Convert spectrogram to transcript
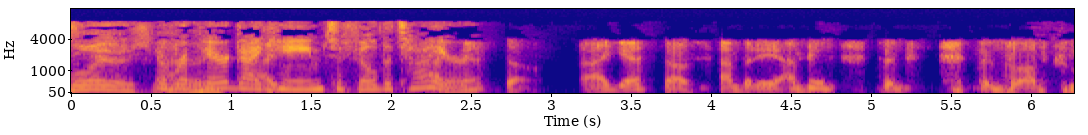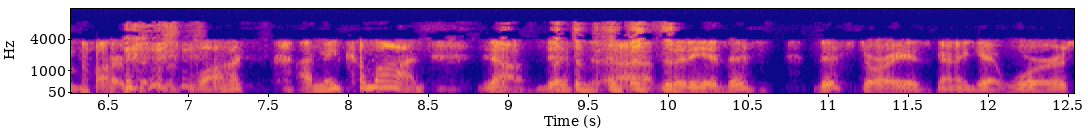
for lawyers. A Larry. repair guy I- came to fill the tire. I guess so. I guess so. Somebody, I mean, the the glove compartment was locked. I mean, come on. No, this, But the- but uh, the- Lydia, this this story is going to get worse.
